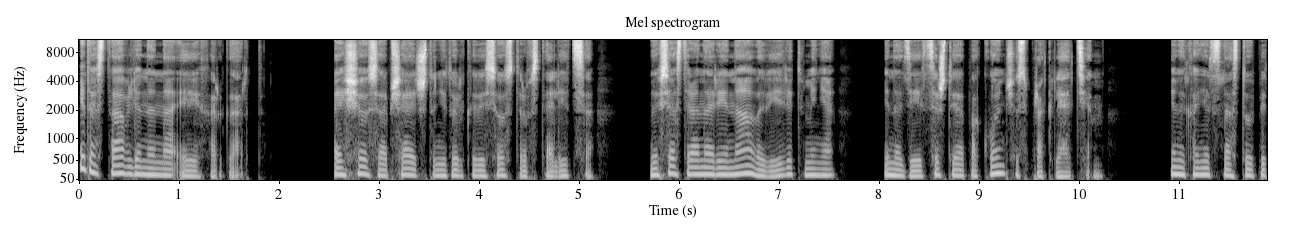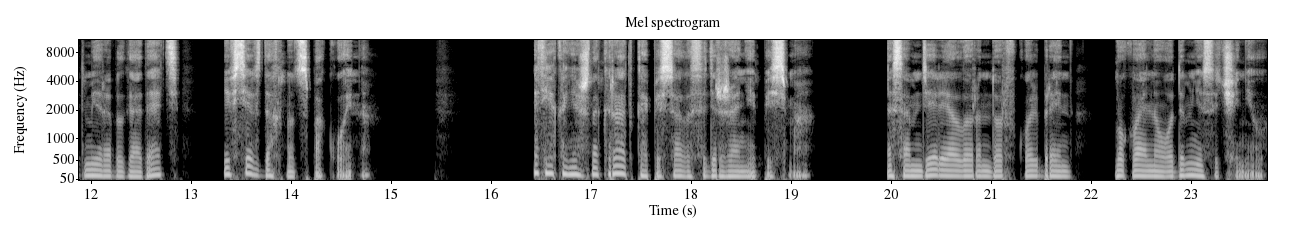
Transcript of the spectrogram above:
и доставлены на Эйхаргард. А еще сообщает, что не только весь остров столица, но вся страна Рейнала верит в меня — и надеется, что я покончу с проклятием. И, наконец, наступит мир и благодать, и все вздохнут спокойно. Это я, конечно, кратко описала содержание письма. На самом деле Лорендорф Кольбрейн буквально оды мне сочинил.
